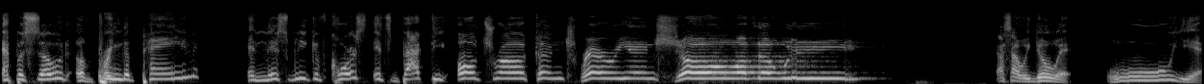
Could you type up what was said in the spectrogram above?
episode of Bring the Pain? And this week, of course, it's back the ultra contrarian show of the week. That's how we do it. Oh, yeah.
